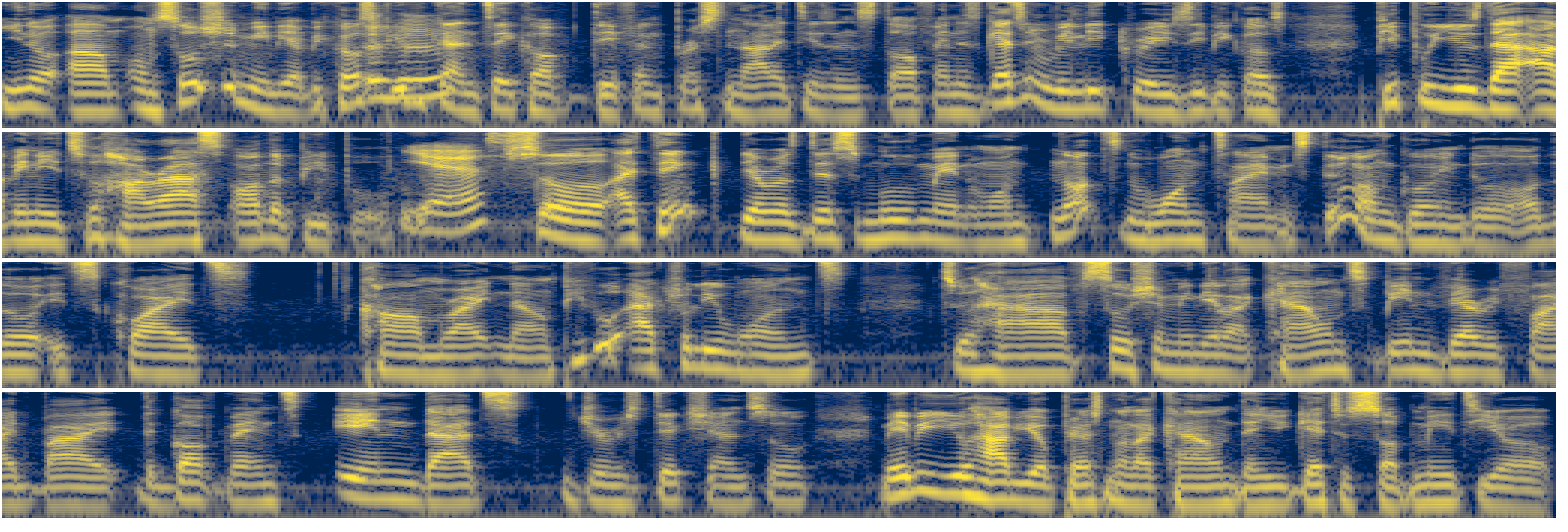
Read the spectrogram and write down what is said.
you know um on social media because people Mhm. can take up different personalities and stuff and it's getting really crazy because people use that avenue to harass other people Yes. so I think there was this movement one not one time, it's still ongoing though, although it's quite calm right now. People actually want to have social media accounts being verified by the government in that jurisdiction. So maybe you have your personal account, then you get to submit your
